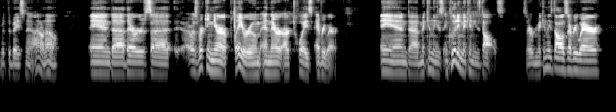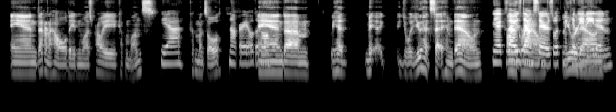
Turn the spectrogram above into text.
with the basement. I don't know. And uh, there was. Uh, I was working near our playroom, and there are toys everywhere. and uh, McKinley's, including McKinley's dolls. So there were McKinley's dolls everywhere. And I don't know how old Aiden was, probably a couple months, Yeah, a couple months old. not very old at all. And um, we had, uh, you- well, you had set him down Yeah, because I was downstairs with you were McKinley and Aiden.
